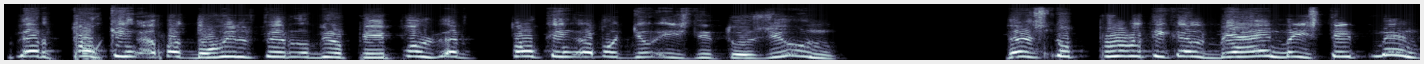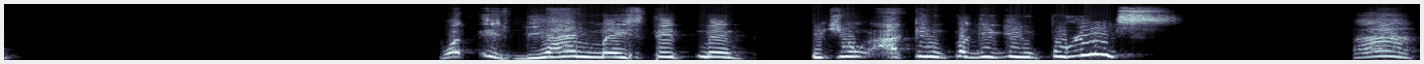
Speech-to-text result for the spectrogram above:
We are talking about the welfare of your people. We are talking about your institution. There's no political behind my statement. What is behind my statement is yung aking pagiging pulis. Ha?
